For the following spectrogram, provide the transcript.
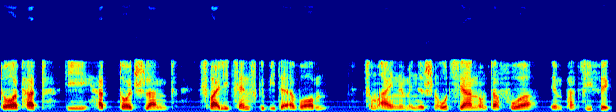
Dort hat die, hat Deutschland zwei Lizenzgebiete erworben. Zum einen im Indischen Ozean und davor im Pazifik.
